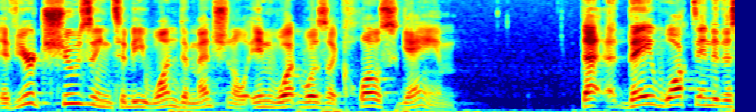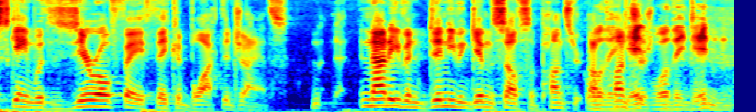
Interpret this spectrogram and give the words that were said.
If you're choosing to be one dimensional in what was a close game, that they walked into this game with zero faith they could block the Giants. Not even didn't even give themselves a puncher. well, a they did. Well, they didn't.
